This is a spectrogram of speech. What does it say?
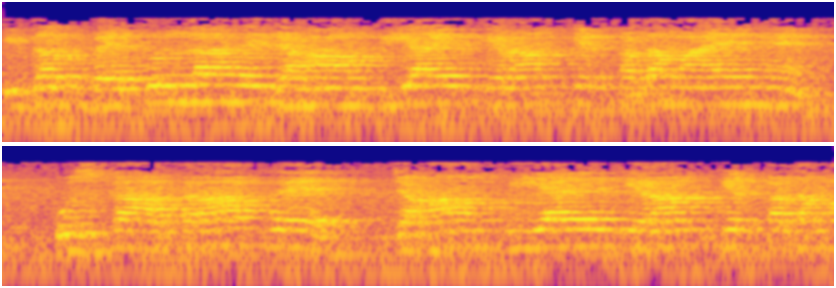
ادھر بیت اللہ ہے جہاں انبیاء کرام کے قدم آئے ہیں۔ اس کا اطراف ہے جہاں انبیاء کرام کے قدم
